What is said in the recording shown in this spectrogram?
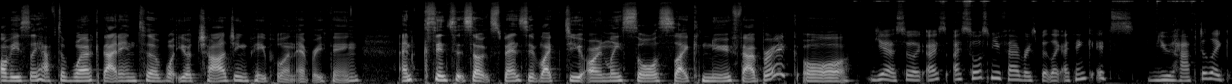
obviously have to work that into what you're charging people and everything. And since it's so expensive, like, do you only source like new fabric or? Yeah, so like I, I source new fabrics, but like I think it's you have to like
